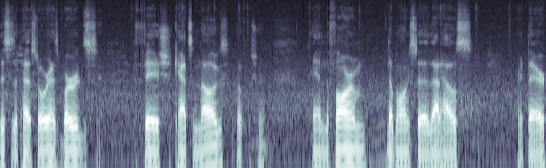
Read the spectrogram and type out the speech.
this is a pet store. It has birds fish cats and dogs. Oh shit. And the farm that belongs to that house right there.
